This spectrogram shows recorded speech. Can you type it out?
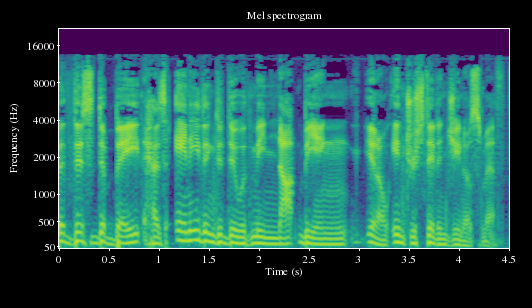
that this debate has anything to do with me not being, you know, interested in Geno Smith.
